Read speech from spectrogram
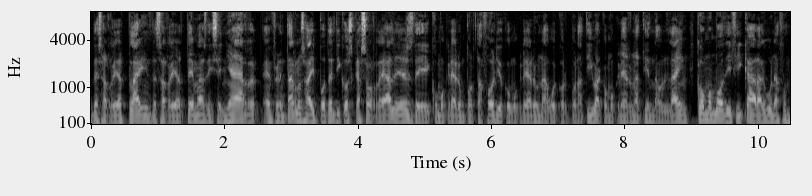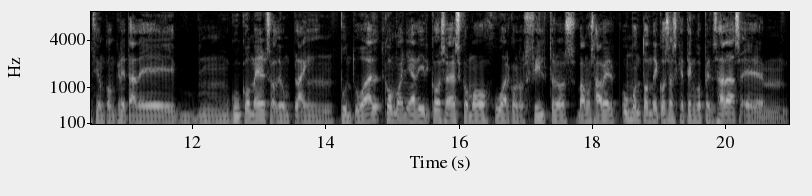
desarrollar plugins, desarrollar temas, diseñar, enfrentarnos a hipotéticos casos reales de cómo crear un portafolio, cómo crear una web corporativa, cómo crear una tienda online, cómo modificar alguna función concreta de mm, WooCommerce o de un plugin puntual, cómo añadir cosas, cómo jugar con los filtros, vamos a ver un montón de cosas que tengo pensadas. Em,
